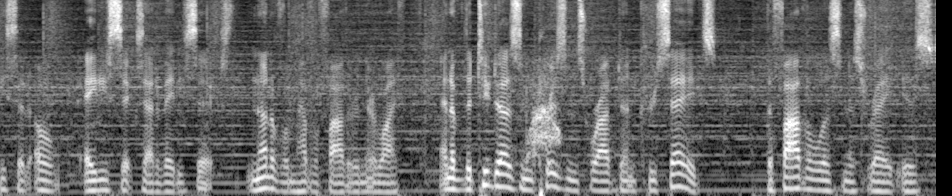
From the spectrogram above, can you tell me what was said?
He said, Oh, 86 out of 86. None of them have a father in their life. And of the two dozen wow. prisons where I've done crusades, the fatherlessness rate is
